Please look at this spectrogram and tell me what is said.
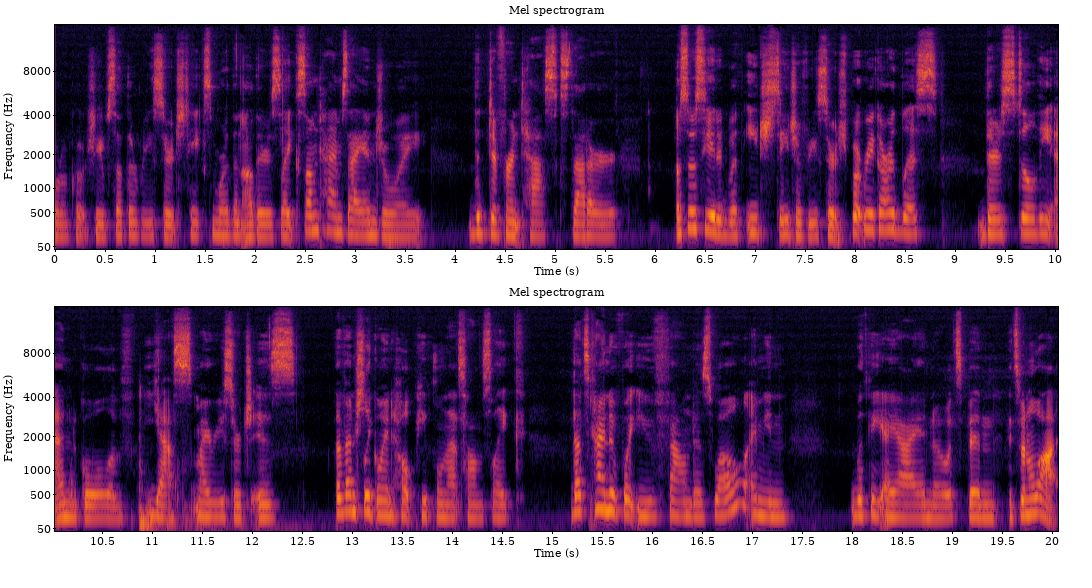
quote unquote shapes that the research takes more than others. Like sometimes I enjoy the different tasks that are associated with each stage of research, but regardless, there's still the end goal of yes, my research is eventually going to help people and that sounds like that's kind of what you've found as well. I mean, with the AI, I know it's been it's been a lot,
